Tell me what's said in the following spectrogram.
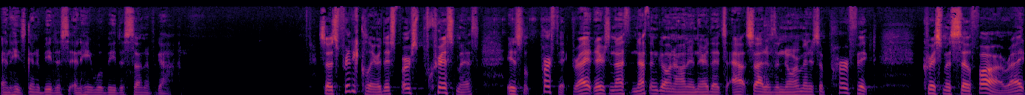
and he's going to be this, and he will be the Son of God. So it's pretty clear this first Christmas is perfect, right? There's not, nothing going on in there that's outside of the norm, and it's a perfect Christmas so far, right?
